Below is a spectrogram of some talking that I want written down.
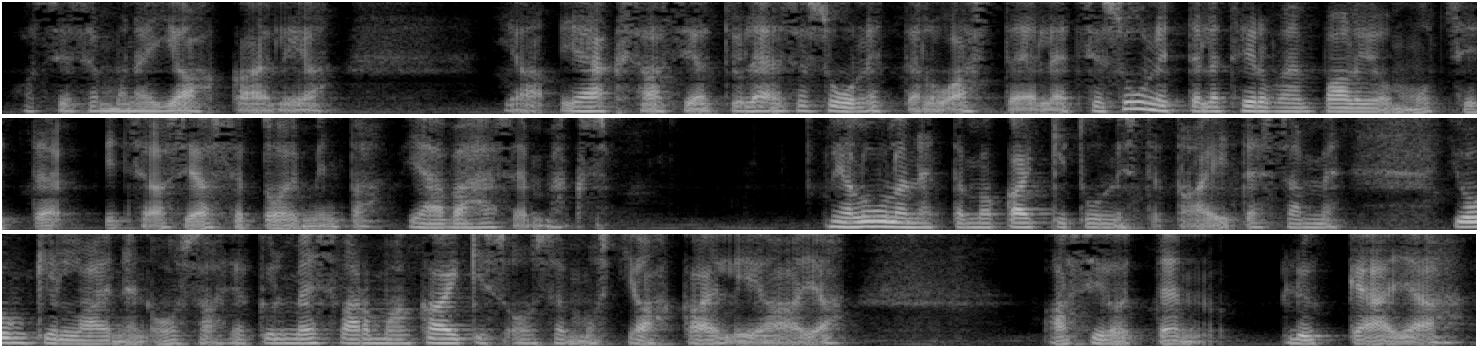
Oletko se semmoinen jahkailija? Ja jääkö asiat yleensä suunnitteluasteelle? Että suunnittelet hirveän paljon, mutta sitten itse asiassa se toiminta jää vähäisemmäksi. Ja luulen, että me kaikki tunnistetaan itsessämme jonkinlainen osa. Ja kyllä meissä varmaan kaikissa on semmoista jahkailijaa ja asioiden lykkääjää.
